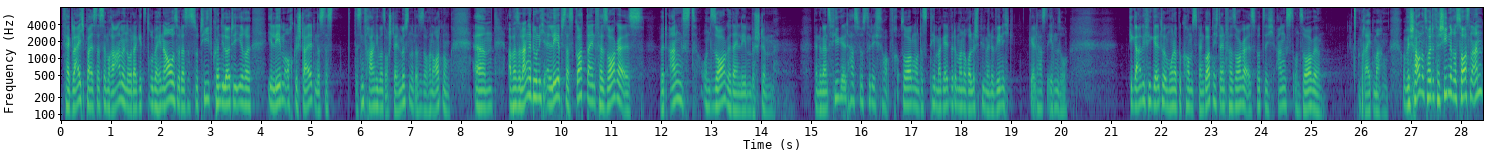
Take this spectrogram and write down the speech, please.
vergleichbar? Ist das im Rahmen oder geht es darüber hinaus oder ist es so tief? Können die Leute ihre, ihr Leben auch gestalten? Das, das, das sind Fragen, die wir uns auch stellen müssen und das ist auch in Ordnung. Ähm, aber solange du nicht erlebst, dass Gott dein Versorger ist, wird Angst und Sorge dein Leben bestimmen. Wenn du ganz viel Geld hast, wirst du dich sorgen und das Thema Geld wird immer eine Rolle spielen. Wenn du wenig Geld hast, ebenso egal wie viel Geld du im Monat bekommst, wenn Gott nicht dein Versorger ist, wird sich Angst und Sorge breit machen. Und wir schauen uns heute verschiedene Ressourcen an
